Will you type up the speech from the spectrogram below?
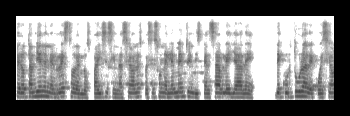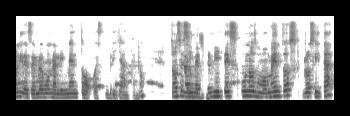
pero también en el resto de los países y naciones, pues es un elemento indispensable ya de, cultura, de cohesión y desde luego un alimento pues brillante, ¿no? Entonces, si me permites unos momentos, Rosita,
